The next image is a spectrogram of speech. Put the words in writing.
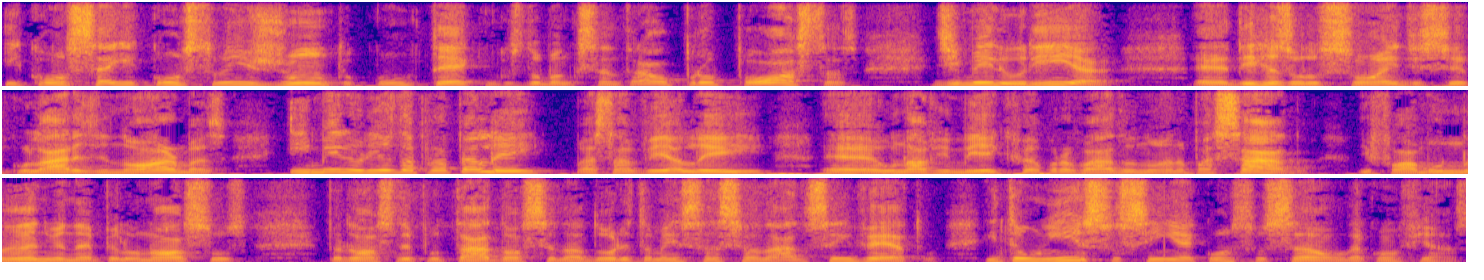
e consegue construir junto com técnicos do Banco Central propostas de melhoria é, de resoluções, de circulares e normas e melhorias da própria lei. Basta ver a lei é, 196 que foi aprovada no ano passado, de forma unânime né, pelo, nossos, pelo nosso deputado, nosso senador e também sancionado sem veto. Então isso sim é construção da confiança.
